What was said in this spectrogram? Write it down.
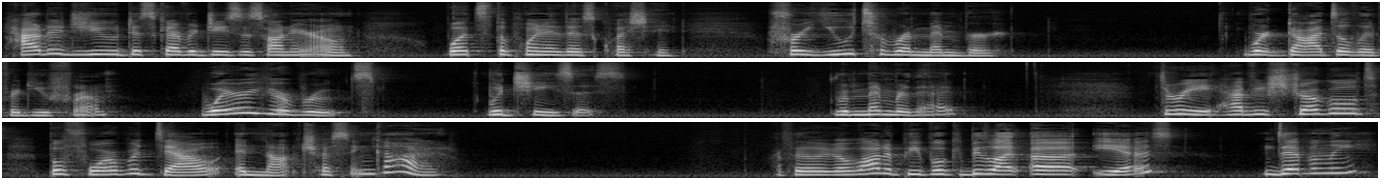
How did you discover Jesus on your own? What's the point of this question? For you to remember where God delivered you from. Where are your roots with Jesus? Remember that. Three, have you struggled before with doubt and not trusting God? I feel like a lot of people could be like, uh, yes, definitely.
